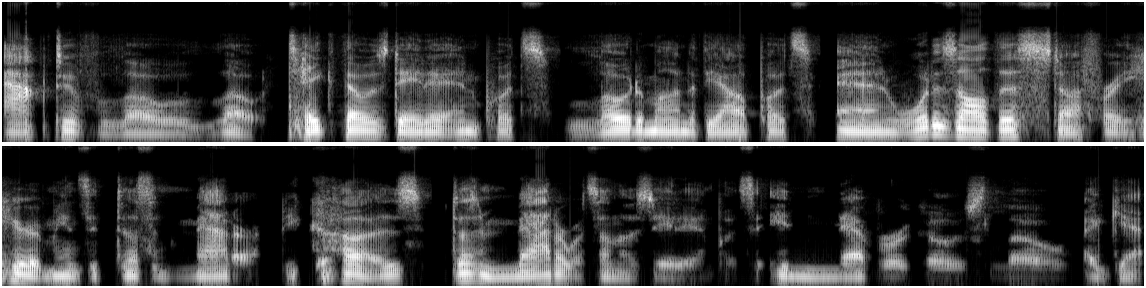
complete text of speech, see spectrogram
active low load. Take those data inputs, load them onto the outputs, and what is all this stuff right here? It means it doesn't matter because it doesn't matter what's on those data inputs. It never goes low again,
